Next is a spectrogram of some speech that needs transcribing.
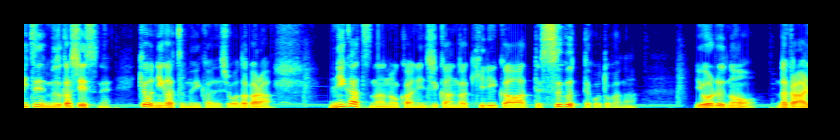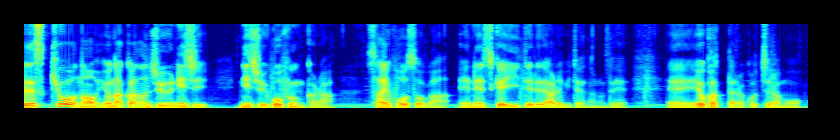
密に難しいですね。今日2月6日でしょだから2月7日に時間が切り替わってすぐってことかな。夜の、だからあれです。今日の夜中の12時25分から再放送が NHKE テレであるみたいなので、えー、よかったらこちらも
